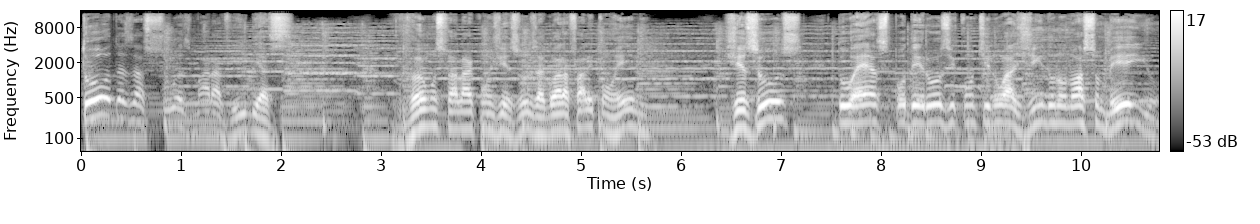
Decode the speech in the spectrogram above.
todas as suas maravilhas. Vamos falar com Jesus agora, fale com ele. Jesus, tu és poderoso e continua agindo no nosso meio.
